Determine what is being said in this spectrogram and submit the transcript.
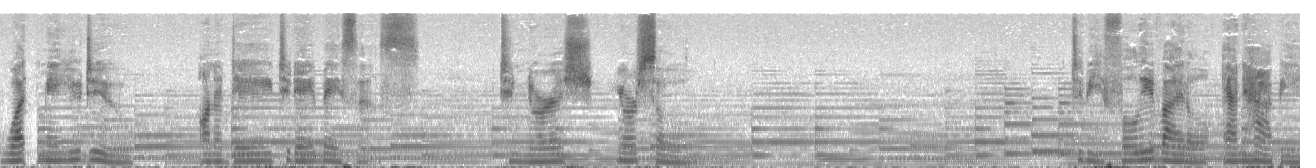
What may you do on a day to day basis to nourish your soul? To be fully vital and happy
